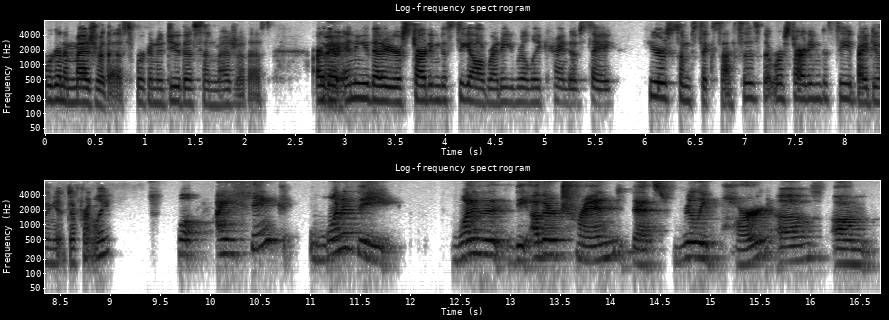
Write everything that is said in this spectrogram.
we're going to measure this. We're going to do this and measure this. Are right. there any that you're starting to see already really kind of say here's some successes that we're starting to see by doing it differently well i think one of the one of the the other trend that's really part of um,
